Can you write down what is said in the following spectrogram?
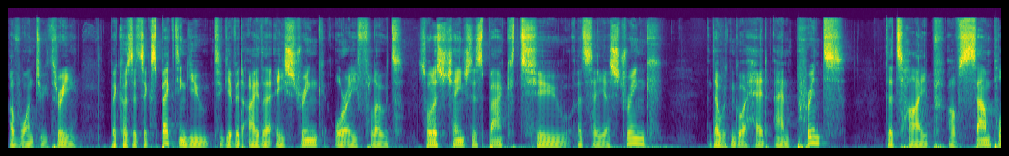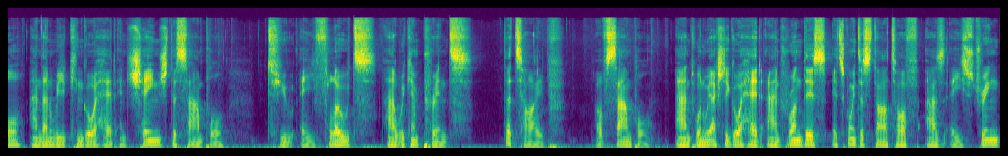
of 123 because it's expecting you to give it either a string or a float. So let's change this back to, let's say, a string. Then we can go ahead and print the type of sample, and then we can go ahead and change the sample to a float, uh, we can print the type of sample. And when we actually go ahead and run this, it's going to start off as a string,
